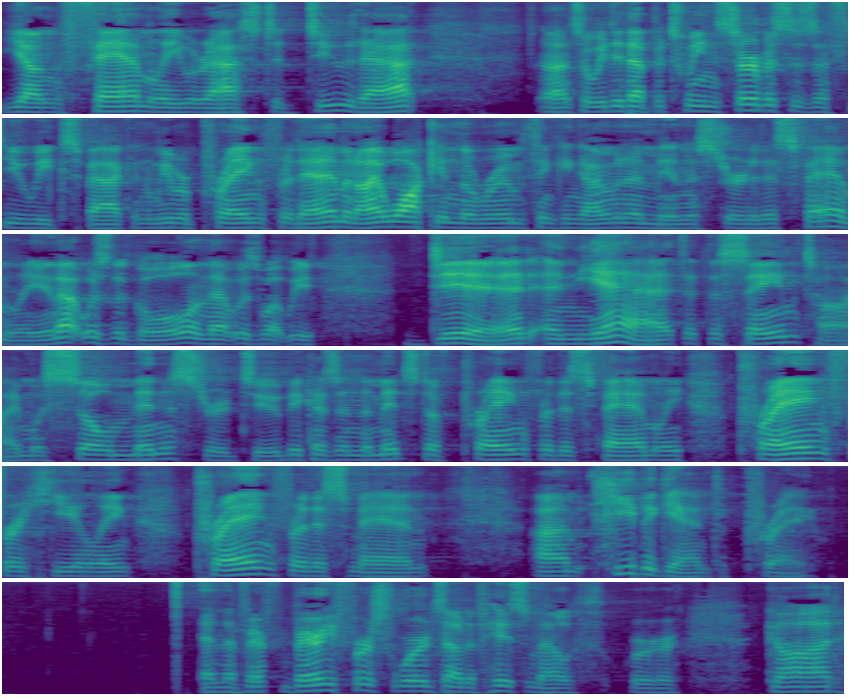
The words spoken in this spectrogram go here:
young family. We were asked to do that. Uh, so we did that between services a few weeks back, and we were praying for them. And I walk in the room thinking I'm going to minister to this family, and that was the goal, and that was what we did. And yet, at the same time, was so ministered to because in the midst of praying for this family, praying for healing, praying for this man, um, he began to pray. And the very first words out of his mouth were, "God,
